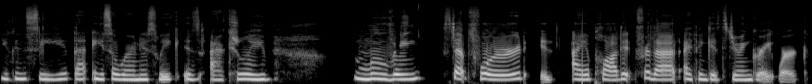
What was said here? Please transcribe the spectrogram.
you can see that ACE Awareness Week is actually moving steps forward. It, I applaud it for that. I think it's doing great work.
